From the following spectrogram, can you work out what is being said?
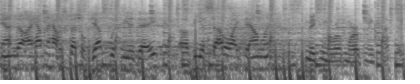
And uh, I happen to have a special guest with me today uh, via satellite downlink. Making the world more open and connected.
